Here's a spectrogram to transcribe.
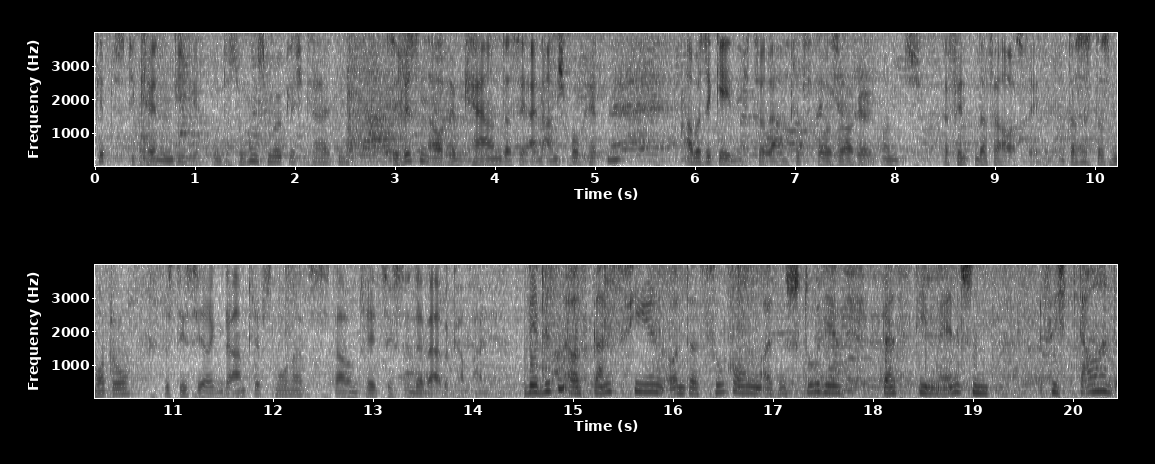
gibt. Die kennen die Untersuchungsmöglichkeiten. Sie wissen auch im Kern, dass sie einen Anspruch hätten, aber sie gehen nicht zur Darmkrebsvorsorge und erfinden dafür Ausreden. Und das ist das Motto des diesjährigen Darmkrebsmonats. Darum dreht sich in der Werbekampagne. Wir wissen aus ganz vielen Untersuchungen, also Studien, dass die Menschen sich dauernd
